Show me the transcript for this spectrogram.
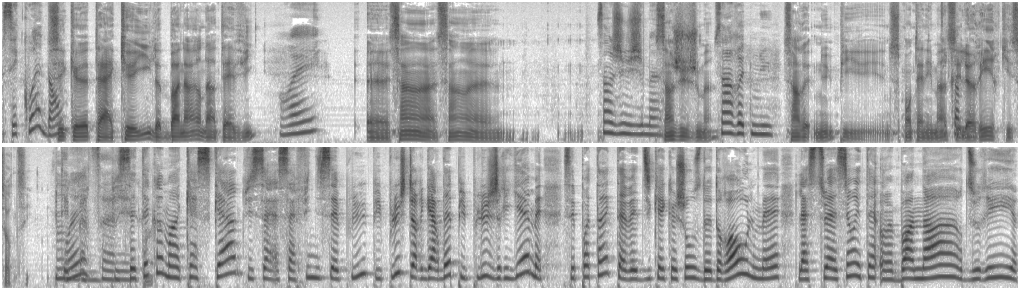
C'est quoi donc? C'est que tu as accueilli le bonheur dans ta vie Ouais. euh, sans, sans, euh, Sans jugement. sans jugement, Sans retenue. sans retenue, puis spontanément, C'est c'est comme- le rire qui est sorti. T'es Ouais. Puis c'était comme en cascade, puis ça, ça finissait plus. Puis plus je te regardais, puis plus je riais. Mais c'est pas tant que tu avais dit quelque chose de drôle, mais la situation était un bonheur du rire,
